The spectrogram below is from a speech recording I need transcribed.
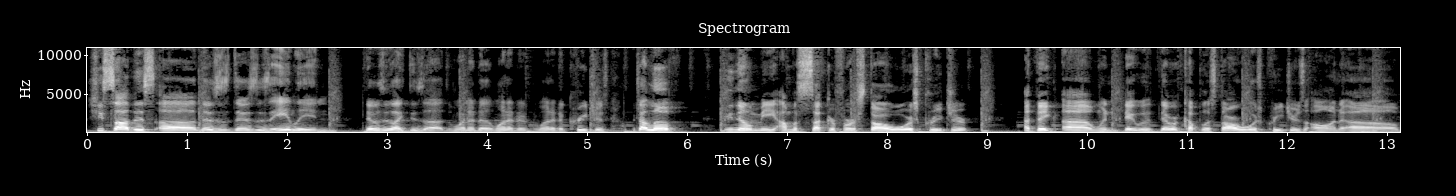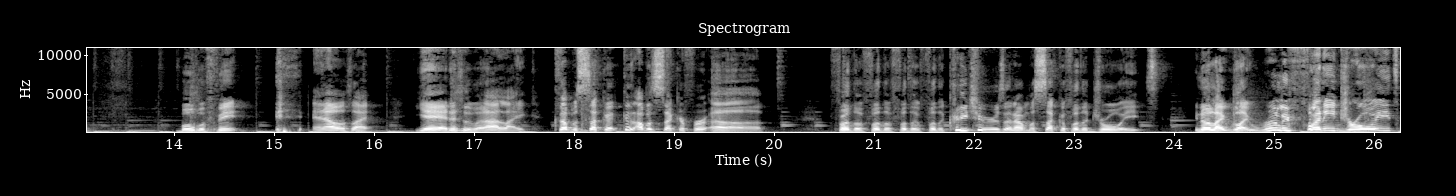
she saw this uh there's there's this alien there was like this uh one of the one of the one of the creatures which i love. You know me i'm a sucker for a star wars creature. I think uh, when they were there were a couple of Star Wars creatures on uh, Boba Fett, and I was like, yeah, this is what I like. Cause I'm a sucker. Cause I'm a sucker for uh for the for the for the for the creatures, and I'm a sucker for the droids. You know, like like really funny droids.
